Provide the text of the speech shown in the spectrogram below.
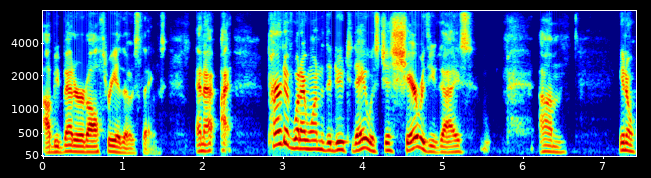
I'll be better at all three of those things. And I, I part of what I wanted to do today was just share with you guys, um, you know,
